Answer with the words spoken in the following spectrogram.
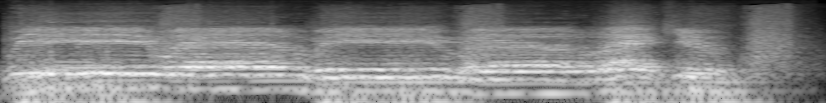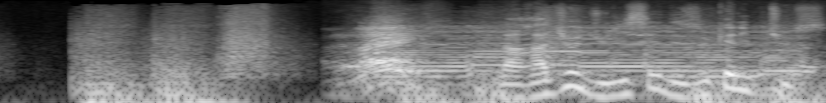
We will, we will wreck you. La radio du lycée des Eucalyptus.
